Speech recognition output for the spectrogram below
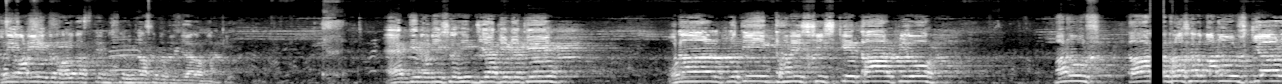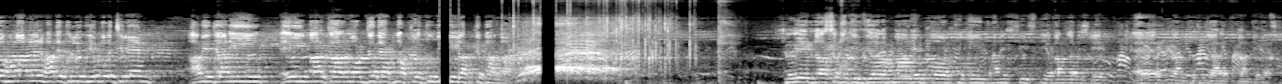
উনি অনেক ভালোবাসতেন শহীদ রাষ্ট্রপতি জিয়া রহমানকে। একদিন উনি শহীদ জিয়াকে ডেকে ওনার প্রতীক ধানের শীষকে তার প্রিয় মানুষ, তার ভালোবাসার মানুষ জিয়া রহমানের হাতে তুলে দিয়ে বলেছিলেন, আমি জানি এই মার্কার মর্যাদা একমাত্র তুমি রাখতে পারবা। শহীদ রাষ্ট্রপতি জিয়া রহমান এরপর থেকে ধানের শীষ দিয়ে বাংলাদেশের এক প্রান্ত থেকে আরেক প্রান্তে গেছে।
